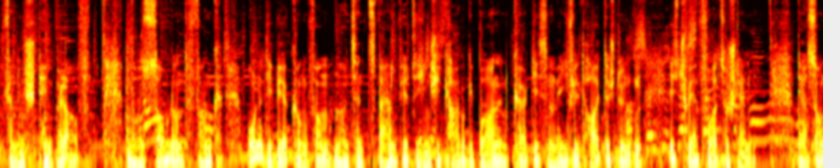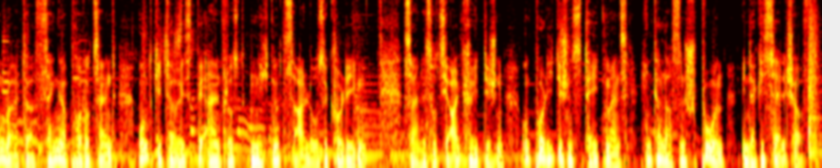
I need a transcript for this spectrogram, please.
seinen Stempel auf. Wo Soul und Funk ohne die Wirkung vom 1942 in Chicago geborenen Curtis Mayfield heute stünden, ist schwer vorzustellen. Der Songwriter, Sänger, Produzent und Gitarrist beeinflusst nicht nur zahllose Kollegen. Seine sozialkritischen und politischen Statements hinterlassen Spuren in der Gesellschaft.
